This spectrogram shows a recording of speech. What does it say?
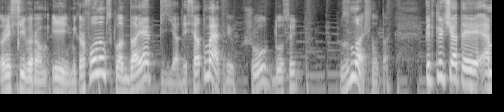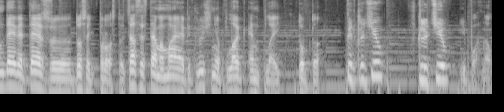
ресівером і мікрофоном складає 50 метрів, що досить значно так. Підключати М9 теж е, досить просто. Ця система має підключення plug and play, тобто підключив, включив і погнав.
